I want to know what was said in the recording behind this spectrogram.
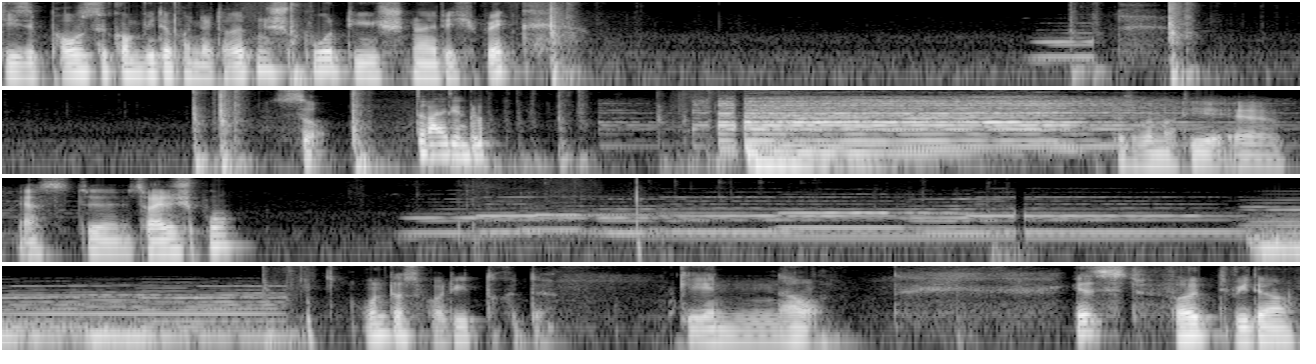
Diese Pause kommt wieder von der dritten Spur, die schneide ich weg. So, 3 den Bl das war noch die äh, erste, zweite Spur. Und das war die dritte. Genau. Jetzt folgt wieder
